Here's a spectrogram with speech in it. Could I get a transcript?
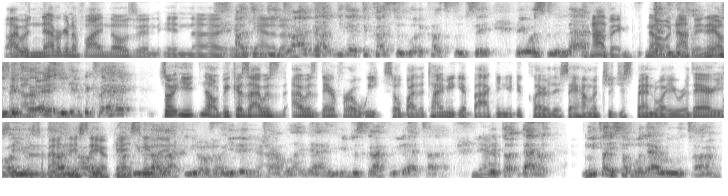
I was never gonna find those in in uh, How in you Canada. drive? How did you get through customs? What did customs say? They was laughing. Nothing. No, nothing. They don't you say declare It? nothing. You didn't declare it? So you no, because I was I was there for a week. So by the time you get back and you declare, they say how much did you spend while you were there. You Oh, say you, this amount. They oh, no, say no, okay. you, see you got later." you don't know. You didn't Yeah. travel like that. You just got through that time. They Yeah. thought that. Let me tell you something about that rule, Tom.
